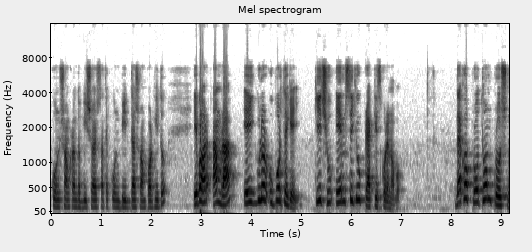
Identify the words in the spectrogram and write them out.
কোন সংক্রান্ত বিষয়ের সাথে কোন বিদ্যা সম্পর্কিত। এবার আমরা এইগুলোর উপর থেকেই কিছু এমসিকিউ প্র্যাকটিস করে নেব। দেখো, প্রথম প্রশ্ন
